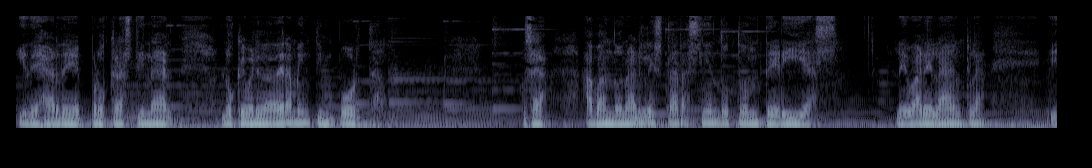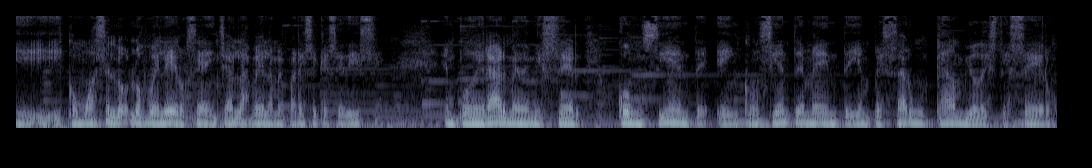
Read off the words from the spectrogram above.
y dejar de procrastinar lo que verdaderamente importa. O sea, abandonar el estar haciendo tonterías, levar el ancla y, como hacen los veleros, o sea, hinchar las velas, me parece que se dice. Empoderarme de mi ser consciente e inconscientemente y empezar un cambio desde cero.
